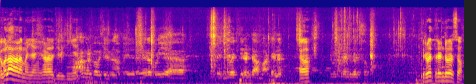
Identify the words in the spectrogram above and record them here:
எவ்வளோ காலம் ஐயா இங்கே கடை வச்சிருக்கீங்க? நாங்கள் இப்போ வச்சிருக்கோம். இதில் ஏறக்குறைய இருபத்தி ரெண்டாம் ஆண்டு இருபத்தி ரெண்டு வருஷம். இருபத்தி ரெண்டு வருஷம்.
